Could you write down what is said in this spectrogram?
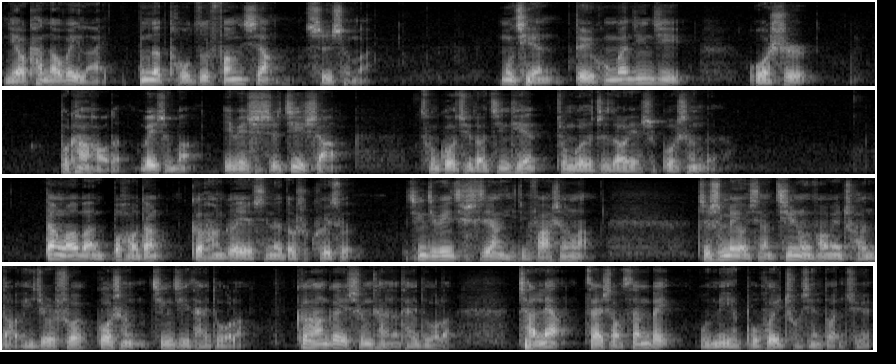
你要看到未来，我们的投资方向是什么？目前对宏观经济，我是不看好的。为什么？因为实际上，从过去到今天，中国的制造业是过剩的。当老板不好当，各行各业现在都是亏损。经济危机实际上已经发生了，只是没有向金融方面传导。也就是说，过剩经济太多了，各行各业生产的太多了，产量再少三倍，我们也不会出现短缺。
